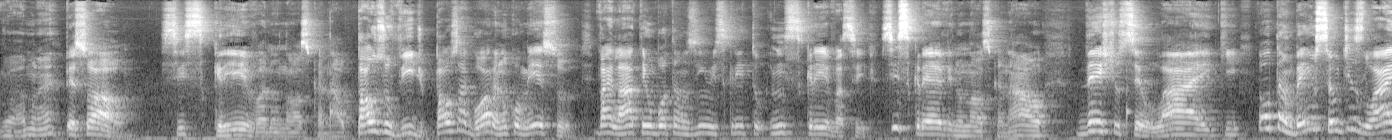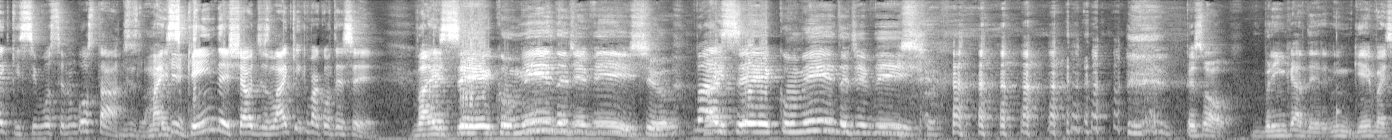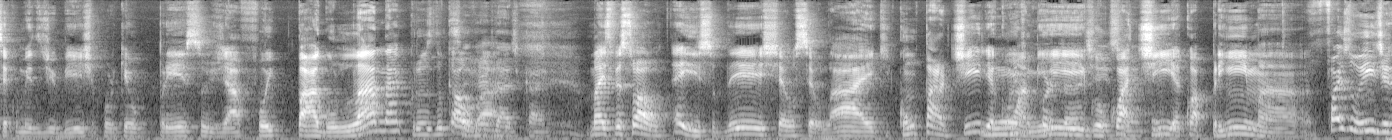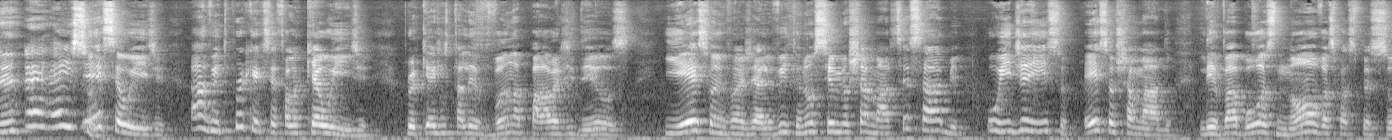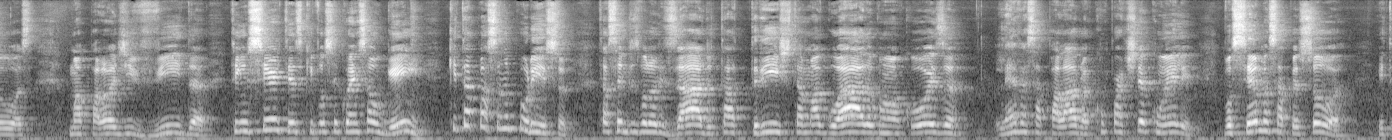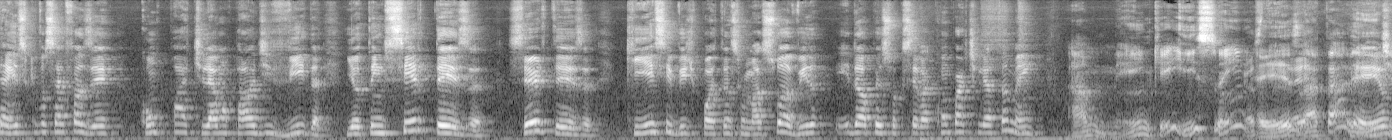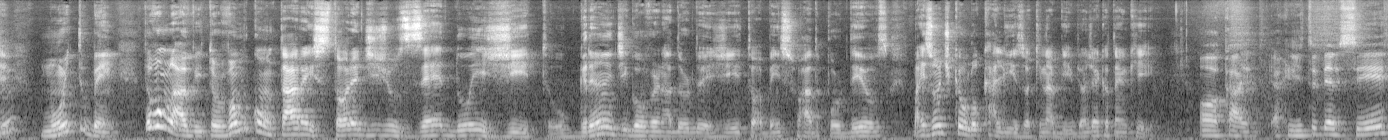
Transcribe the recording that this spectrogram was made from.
Vamos, né? Pessoal, se inscreva no nosso canal. Pausa o vídeo, pausa agora no começo. Vai lá, tem um botãozinho escrito inscreva-se. Se inscreve no nosso canal, deixa o seu like ou também o seu dislike se você não gostar. Dislike? Mas quem deixar o dislike, o que vai acontecer? Vai ser comida de bicho, vai ser comida de bicho. Pessoal, brincadeira, ninguém vai ser comido de bicho porque o preço já foi pago lá na cruz do Isso é Calvário. verdade, cara. Mas pessoal, é isso. Deixa o seu like, compartilha com Muito um amigo, isso, com a né? tia, com a prima. Faz o ID, né? É, é isso. Esse é o ID. Ah, Vitor, por que que você fala que é o ID? Porque a gente tá levando a palavra de Deus. E esse é o evangelho. Vitor, não sei o meu chamado. Você sabe. O ID é isso. Esse é o chamado. Levar boas novas para as pessoas. Uma palavra de vida. Tenho certeza que você conhece alguém que está passando por isso. Está sendo desvalorizado, está triste, está magoado com alguma coisa. Leva essa palavra, compartilha com ele. Você ama essa pessoa? Então é isso que você vai fazer. Compartilhar uma palavra de vida. E eu tenho certeza, certeza, que esse vídeo pode transformar a sua vida e da pessoa que você vai compartilhar também. Amém. Que isso, hein? Gostei. Exatamente. Eu, viu? Muito bem. Então vamos lá, Vitor. Vamos contar a história de José do Egito, o grande governador do Egito, abençoado por Deus. Mas onde que eu localizo aqui na Bíblia? Onde é que eu tenho que ir? Ó, Caio, acredito que deve ser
